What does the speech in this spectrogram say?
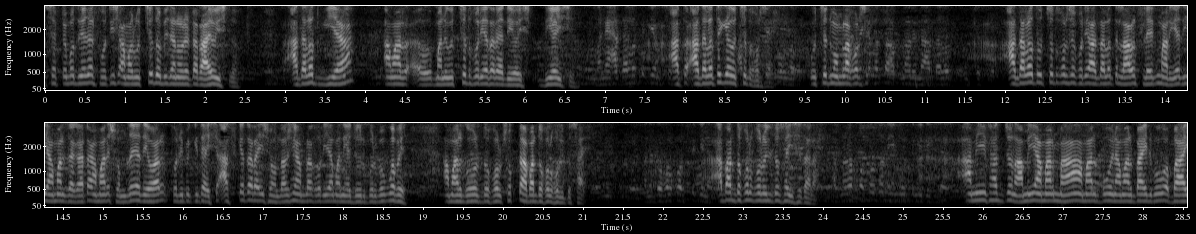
সেপ্টেম্বর দুই হাজার পঁচিশ আমার উচ্ছেদ অভিযানের একটা রায় হয়েছিল আদালত গিয়া আমার মানে উচ্ছেদ করিয়া তারা দিয়ে দিয়েছে মানে আদ- আদালতে গিয়ে উচ্ছেদ করছে। উচ্ছেদ মামলা করছে। আদালত উচ্ছেদ করছে করি আদালতে লাল ফ্ল্যাগ মারিয়া দিয়ে আমার জায়গাটা আমার সমঝাইয়া দেওয়ার পরিপ্রেক্ষিতে আইসে আজকে তারা এই সন্ত্রাসী হামলা করিয়া মানিয়া জোরপূর্বকভাবে আমার গড় দখল সপ্তাহ আবার দখল করিতে চায়। আবার দখল করিতে চাইছে তারা। আমি পাঁচজন আমি, আমার মা, আমার বোন, আমার বাইর বউ, ভাই,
